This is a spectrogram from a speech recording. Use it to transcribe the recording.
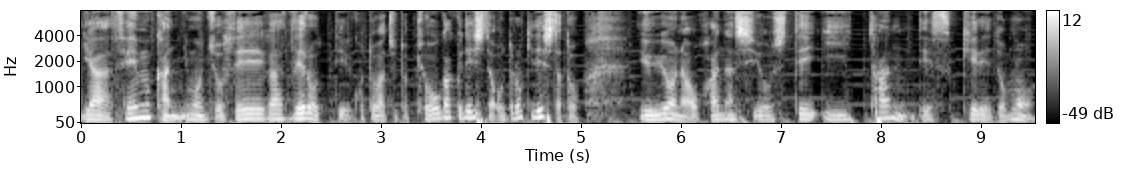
や政務官にも女性がゼロっていうことはちょっと驚愕でした驚きでしたというようなお話をしていたんですけれども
